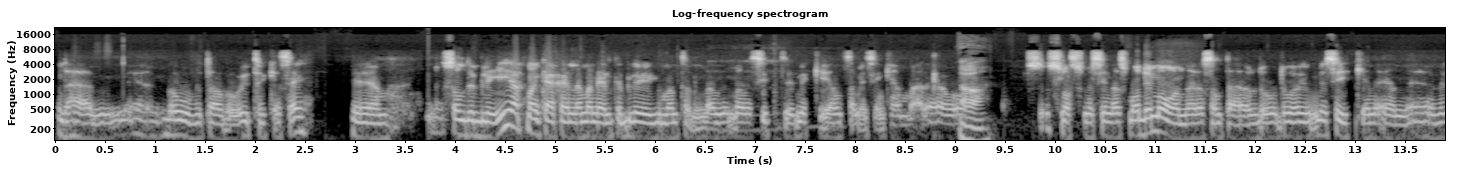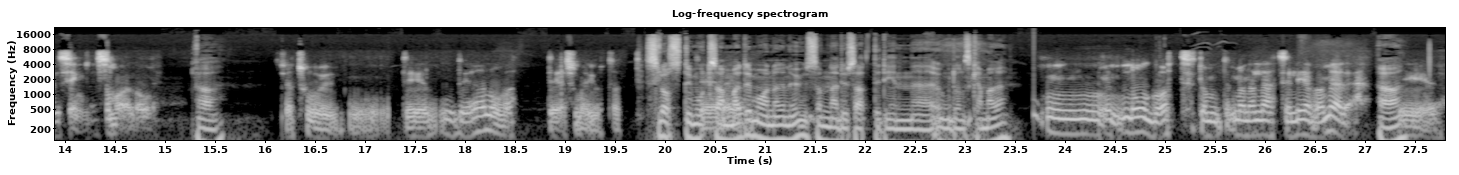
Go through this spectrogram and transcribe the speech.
det här eh, behovet av att uttrycka sig. Eh, Som det blir, att man kanske när man är lite blyg, man, man, man sitter mycket ensam i sin kammare och, ja, slåss med sina små demoner och sånt där. Och då, då är musiken en eh, välsignelse många gånger. ja. Så jag tror mm, det, det har nog varit det som har gjort att Slåss du mot Det- samma demoner nu som när du satt i din ungdomskammare? Mm, något, de, man har lärt sig leva med det. Ja. det är,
